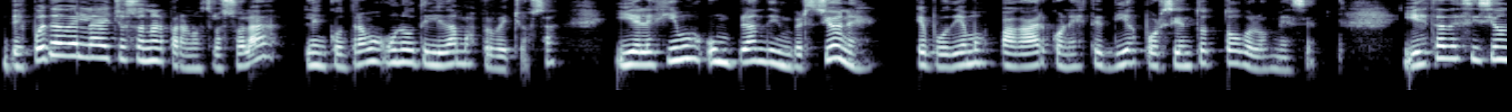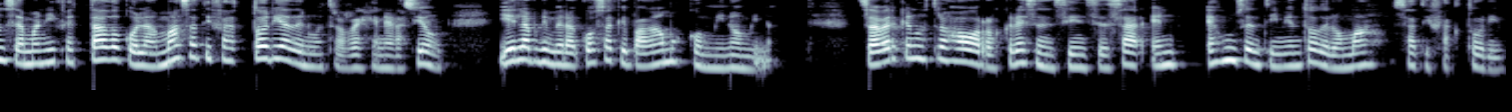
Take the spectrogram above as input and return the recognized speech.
Después de haberla hecho sonar para nuestro solar, le encontramos una utilidad más provechosa y elegimos un plan de inversiones que podíamos pagar con este 10% todos los meses. Y esta decisión se ha manifestado con la más satisfactoria de nuestra regeneración y es la primera cosa que pagamos con mi nómina. Saber que nuestros ahorros crecen sin cesar es un sentimiento de lo más satisfactorio.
